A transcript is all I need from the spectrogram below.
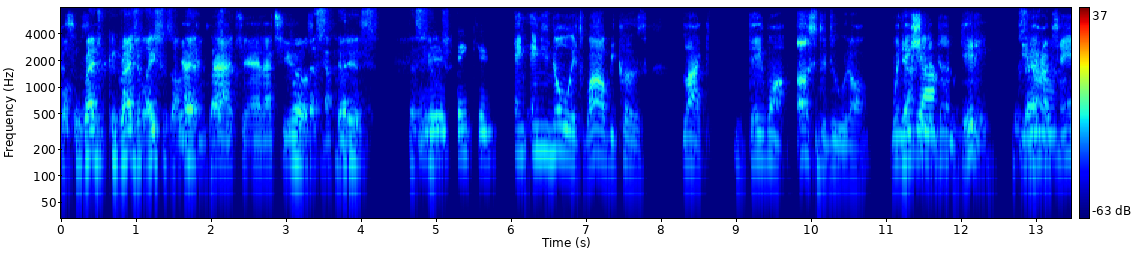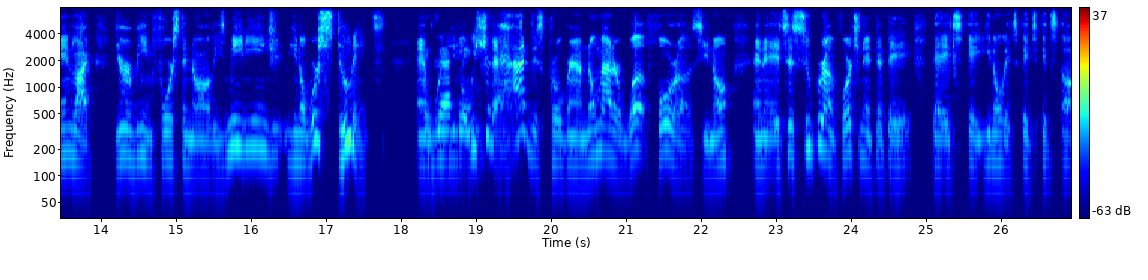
Well, congrat- congratulations on yeah, that. Congrats. Yeah, that's huge. Well, that's that Definitely. is that's it huge. is. thank you. and and you know it's wild because like they want us to do it all when Yeah. they should have done did it. You know what I'm saying? Like you're being forced into all these meetings. You, you know, we're students. And we, you know, we should have had this program no matter what for us, you know. And it's just super unfortunate that they that it's it, you know it's it's it's uh,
